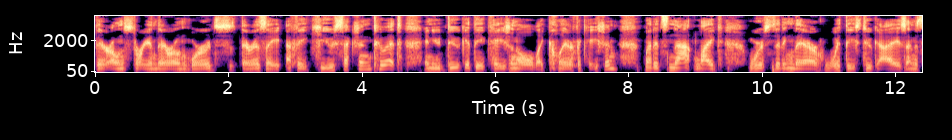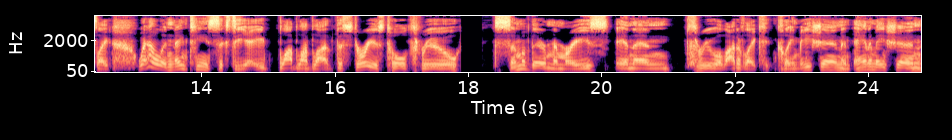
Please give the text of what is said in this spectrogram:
their own story in their own words. There is a FAQ section to it, and you do get the occasional like clarification, but it's not like we're sitting there with these two guys and it's like, well, in 1968, blah, blah, blah. The story is told through some of their memories and then through a lot of like claymation and animation,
